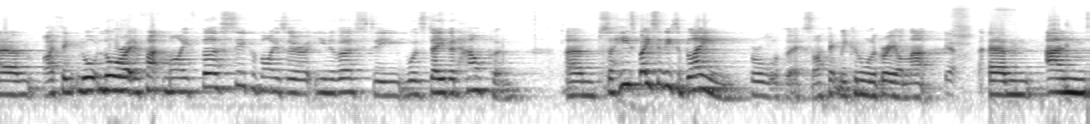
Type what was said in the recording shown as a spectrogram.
Um, I think Laura, in fact, my first supervisor at university was David Halpern. Um, so he's basically to blame for all of this. I think we can all agree on that. Um, and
